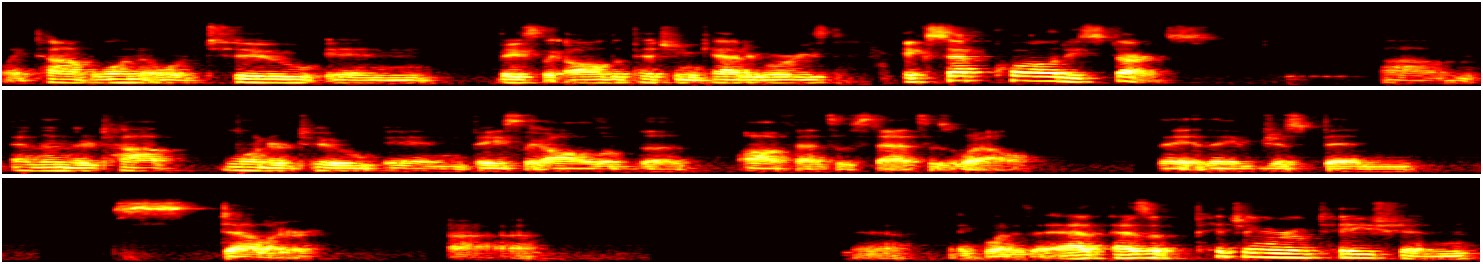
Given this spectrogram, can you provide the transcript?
like top one or two in basically all the pitching categories except quality starts. Um, and then they're top one or two in basically all of the offensive stats as well. They they've just been stellar. Uh, yeah, like what is it? As, as a pitching rotation,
